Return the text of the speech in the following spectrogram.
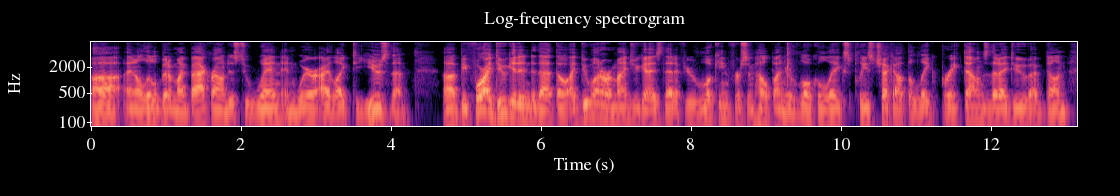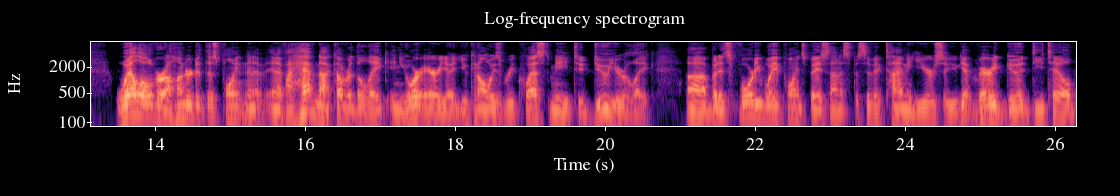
uh, and a little bit of my background as to when and where I like to use them. Uh, before I do get into that, though, I do want to remind you guys that if you're looking for some help on your local lakes, please check out the lake breakdowns that I do. I've done well over 100 at this point, and if, and if I have not covered the lake in your area, you can always request me to do your lake. Uh, but it's 40 waypoints based on a specific time of year, so you get very good detailed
